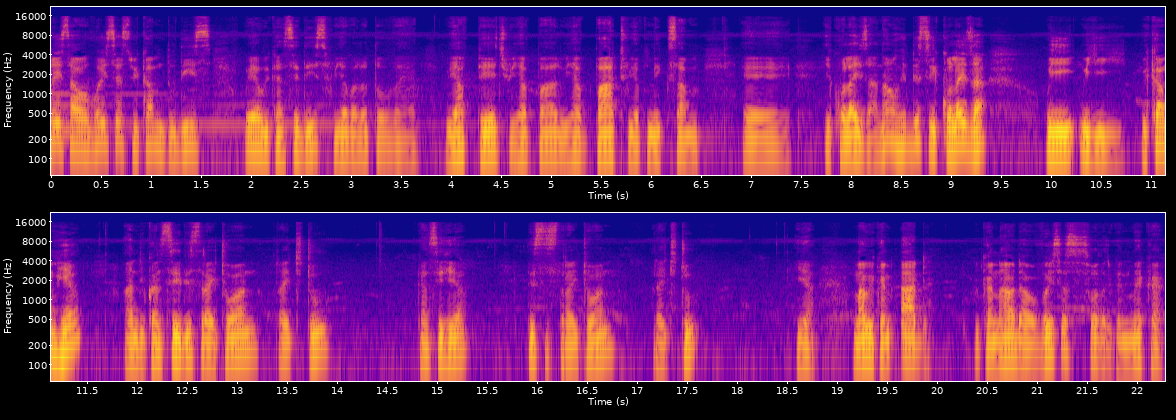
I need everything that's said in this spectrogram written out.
raise our voices we come to this where we can see this. We have a lot of uh, we have pitch we have pal we have part we have mix some uh, equalizer. Now this equalizer we we we come here and you can see this right one right two. You can see here. This is right one right two. Here. Now we can add we can add our voices so that we can make a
